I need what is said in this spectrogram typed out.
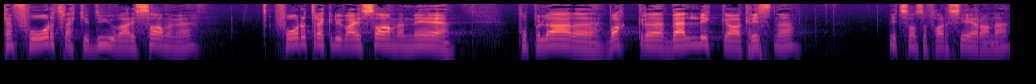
Hvem foretrekker du å være sammen med? Foretrekker du å være sammen med populære, vakre, vellykka kristne? Litt sånn som fariserene.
